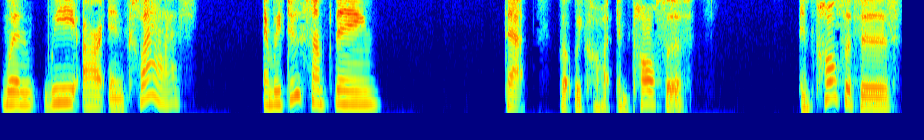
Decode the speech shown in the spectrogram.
when we are in class and we do something that's what we call impulsive. Impulsive is,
